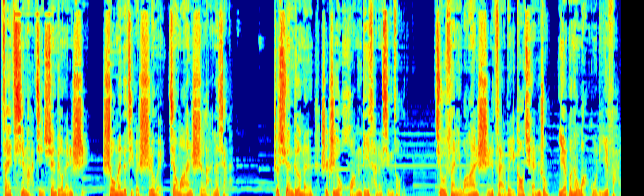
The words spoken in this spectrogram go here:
在骑马进宣德门时，守门的几个侍卫将王安石拦了下来。这宣德门是只有皇帝才能行走的，就算你王安石再位高权重，也不能罔顾礼法呀。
